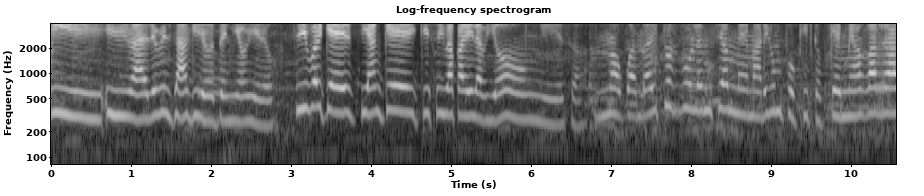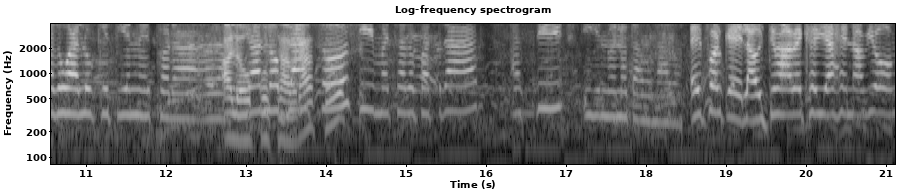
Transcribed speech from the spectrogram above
Y, y mi madre pensaba que yo tenía miedo. Sí, porque decían que, que se iba a caer el avión y eso. No, cuando hay turbulencia me mareo un poquito, que me ha agarrado a lo que tienes para A los posabrazos. brazos y me he echado para atrás así y no he notado nada. Es porque la última vez que viajé en avión,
